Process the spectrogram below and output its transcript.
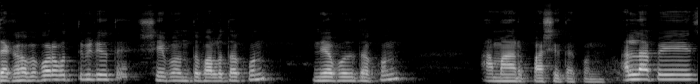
দেখা হবে পরবর্তী ভিডিওতে সে পর্যন্ত ভালো থাকুন, নিরাপদে থাকুন, আমার পাশে থাকুন। আল্লাহ হাফেজ।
